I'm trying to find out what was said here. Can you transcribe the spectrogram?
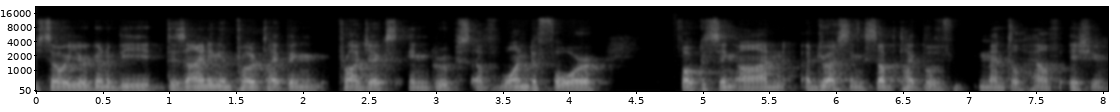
So you're going to be designing and prototyping projects in groups of one to four, focusing on addressing some type of mental health issue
